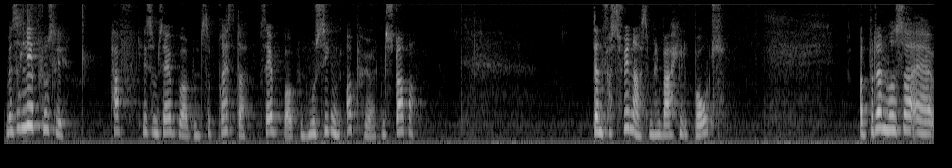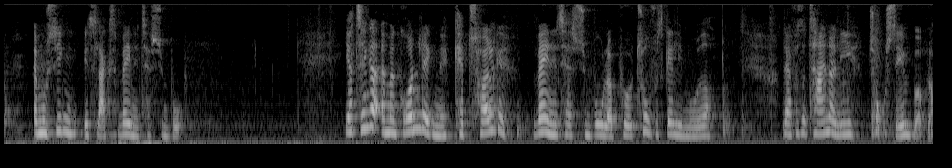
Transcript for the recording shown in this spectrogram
Men så lige pludselig, paf, ligesom sæbeboblen, så brister sæbeboblen. Musikken ophører, den stopper. Den forsvinder simpelthen bare helt bort. Og på den måde så er, er musikken et slags vanitas-symbol. Jeg tænker, at man grundlæggende kan tolke vanitas-symboler på to forskellige måder. Derfor så tegner jeg lige to sæbebobler.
